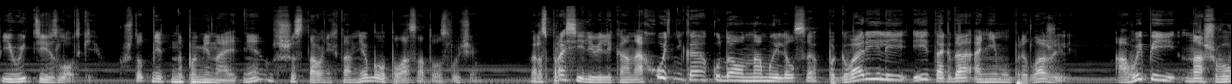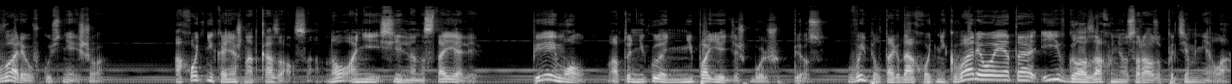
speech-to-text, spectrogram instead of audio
и выйти из лодки. Что-то мне это напоминает, не? Шеста у них там не было полосатого случая. Расспросили великана-охотника, куда он намылился, поговорили, и тогда они ему предложили. «А выпей нашего варева вкуснейшего». Охотник, конечно, отказался, но они сильно настояли. «Пей, мол, а то никуда не поедешь больше, пес». Выпил тогда охотник варево это, и в глазах у него сразу потемнело.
